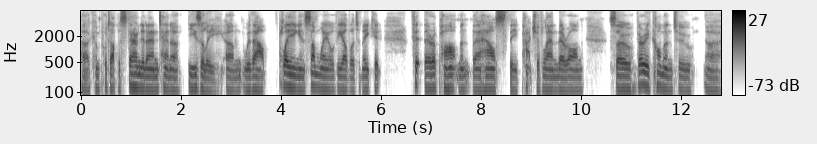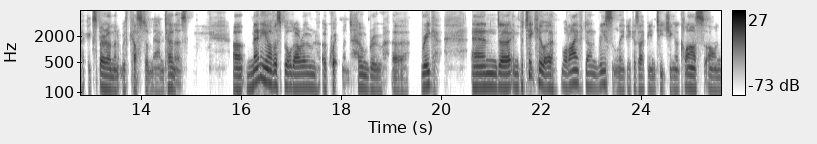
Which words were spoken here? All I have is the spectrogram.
uh, can put up a standard antenna easily um, without playing in some way or the other to make it fit their apartment, their house, the patch of land they're on, so very common to uh, experiment with custom antennas. Uh, many of us build our own equipment, homebrew uh, rig, And uh, in particular, what I've done recently, because I've been teaching a class on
